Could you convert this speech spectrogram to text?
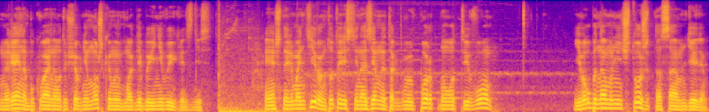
Мы реально буквально вот еще немножко мы могли бы и не выиграть здесь. Конечно, ремонтируем. Тут есть и наземный торговый порт, но вот его... Его бы нам уничтожить на самом деле.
